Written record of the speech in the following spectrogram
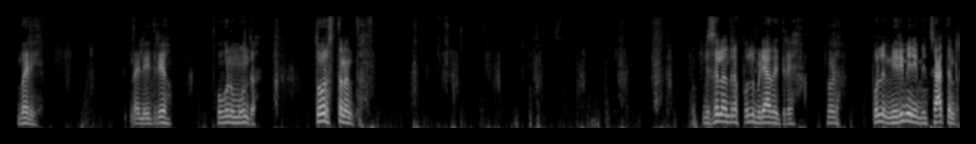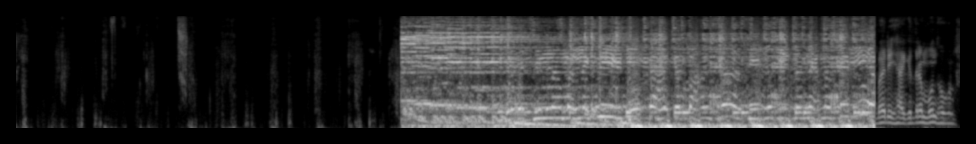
ಬರಿ ಅಲ್ಲಿ ಇದ್ರಿ. ಹೋಗುನು ಮುಂದೆ. ತೋರಿಸ್ತಾನಂತ. ಬಿಸಿಲು ಅಂದ್ರೆ ಫುಲ್ ಬಿಡ್ಯಾದೈತ್ರಿ ನೋಡ ಫುಲ್ ಮಿರಿ ಮಿರಿ ಮಿಂಚಾತನ್ರಿ. ಬರ್ರಿ ಹಾಗಿದ್ರೆ ಮುಂದೆ ಹೋಗೋಣ.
